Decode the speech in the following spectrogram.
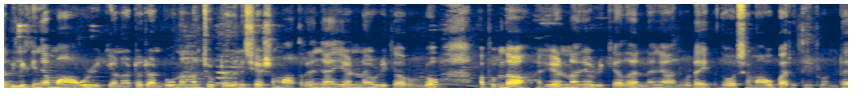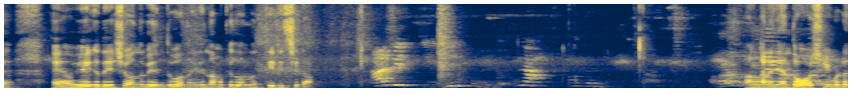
അതിലേക്ക് ഞാൻ മാവ് ഒഴിക്കുകയാണ് കേട്ടോ. രണ്ടു മൂന്നെണ്ണം ചുട്ടതിന് ശേഷം മാത്രമേ ഞാൻ എണ്ണ ഒഴിക്കാറുള്ളൂ. അപ്പം എന്താ എണ്ണ ഞാൻ ഒഴിക്കാതെ തന്നെ ഞാനിവിടെ ദോശമാവ് പരത്തിയിട്ടുണ്ട്. ഏകദേശം ഒന്ന് വെന്ത് വന്നതിന് നമുക്കിതൊന്ന് തിരിച്ചിടാം. അങ്ങനെ ഞാൻ ദോശ ഇവിടെ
